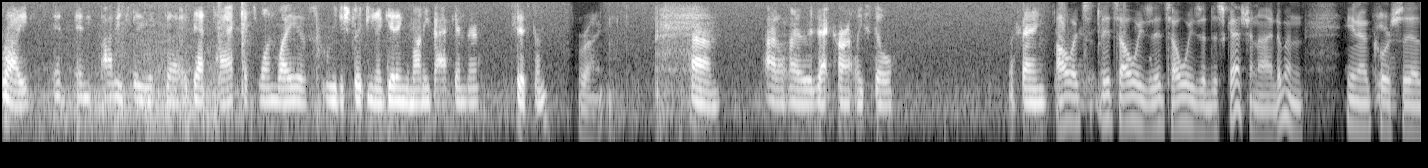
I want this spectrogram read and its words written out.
right. And, and obviously with the death tax, that's one way of redistributing, you know, getting the money back in the system. Right. Um, I don't know. Is that currently still a thing? Oh, it's it's always it's always a discussion item, and you know, of course, uh,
